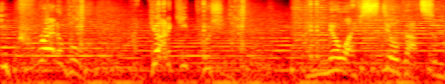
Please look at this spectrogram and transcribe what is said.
Incredible! I gotta keep pushing. I know I've still got some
